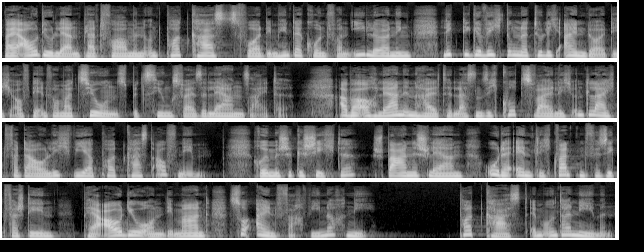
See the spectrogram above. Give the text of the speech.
Bei Audiolernplattformen und Podcasts vor dem Hintergrund von E-Learning liegt die Gewichtung natürlich eindeutig auf der Informations- bzw. Lernseite. Aber auch Lerninhalte lassen sich kurzweilig und leicht verdaulich via Podcast aufnehmen. Römische Geschichte, Spanisch lernen oder endlich Quantenphysik verstehen, per Audio on Demand, so einfach wie noch nie. Podcast im Unternehmen.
